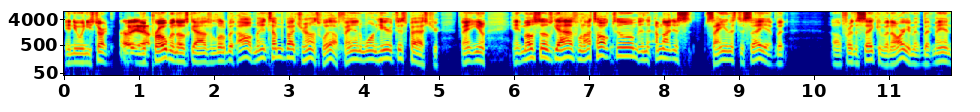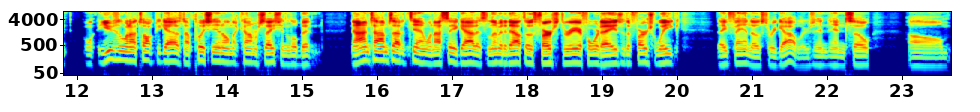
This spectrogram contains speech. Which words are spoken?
And you, when you start Oh yeah. you're probing those guys a little bit. Oh man, tell me about your hunts. Well, I found one here at this pasture. Fan, you know, and most of those guys, when I talk to them, and I'm not just saying this to say it, but uh, for the sake of an argument. But man, usually when I talk to guys and I push in on that conversation a little bit, nine times out of ten, when I see a guy that's limited out those first three or four days or the first week, they fan those three gobblers, and and so um,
